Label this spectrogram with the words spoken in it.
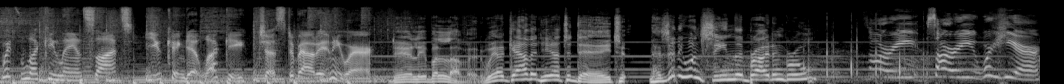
With Lucky Land slots, you can get lucky just about anywhere. Dearly beloved, we are gathered here today to... Has anyone seen the bride and groom? Sorry, sorry, we're here.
